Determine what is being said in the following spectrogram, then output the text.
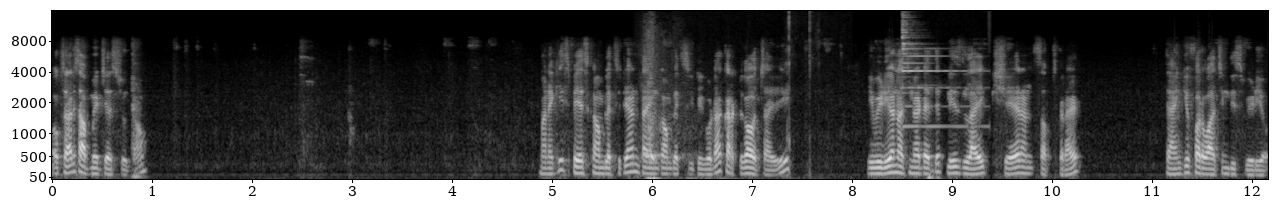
ఒకసారి సబ్మిట్ చేసి చూద్దాం. మనకి space complexity and time complexity కూడా కరెక్ట్గా వచ్చాయి. ఈ వీడియో నచ్చినట్టయితే please like share and subscribe. Thank you for watching this video.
